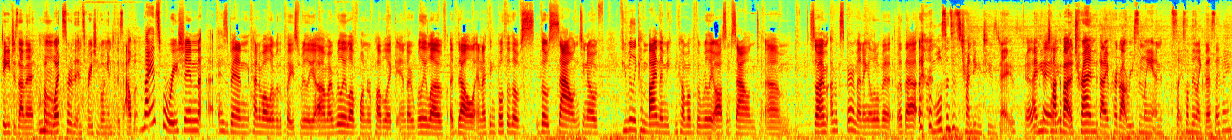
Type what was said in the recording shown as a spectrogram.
stages of it, but Mhm. what's sort of the inspiration going into this album? My inspiration has been kind of all over the place, really. Um, I really love OneRepublic, and I really love Adele, and I think both of those those sounds, you know, if, if you really combine them, you can come up with a really awesome sound. Um, so I'm, I'm experimenting a little bit with that. Um, well, since it's trending Tuesdays, I need to talk about a trend that I've heard about recently, and it's like something like this, I think.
